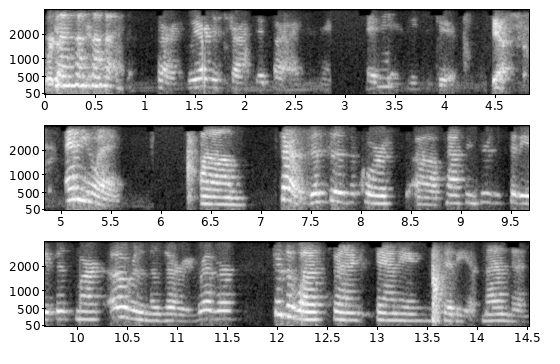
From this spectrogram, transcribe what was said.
We're done. Sorry, we are distracted by ice cream. It needs to do. yes. Anyway, um, so this is, of course, uh, passing through the city of Bismarck over the Missouri River to the west bank, standing the city of Mandan.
